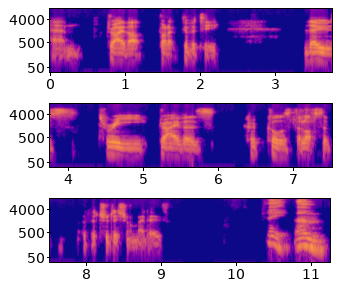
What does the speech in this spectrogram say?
um, drive up productivity. Those three drivers caused the loss of, of the traditional meadows. Okay. Um,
